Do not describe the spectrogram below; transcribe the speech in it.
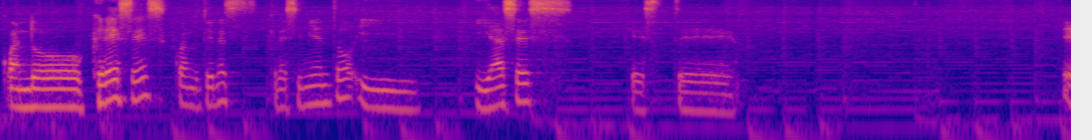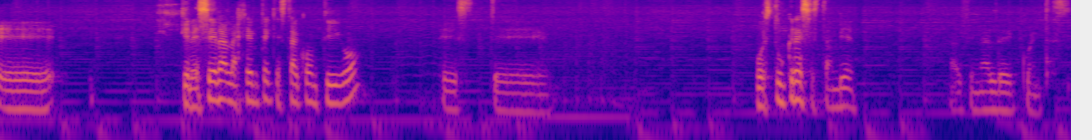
cuando creces, cuando tienes crecimiento y, haces este eh, crecer a la gente que está contigo, este pues tú creces también, al final de cuentas.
